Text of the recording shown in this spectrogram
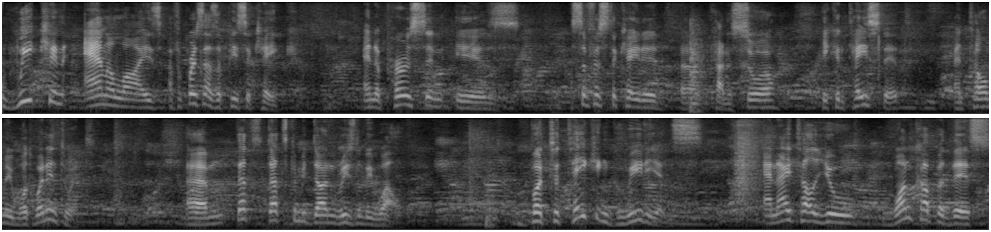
we can analyze if a person has a piece of cake and a person is a sophisticated uh, connoisseur, he can taste it and tell me what went into it. Um, that's that can be done reasonably well. But to take ingredients and I tell you one cup of this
